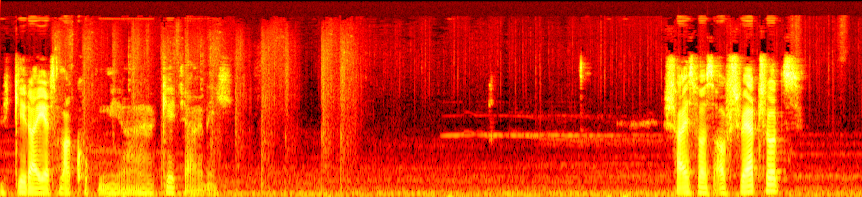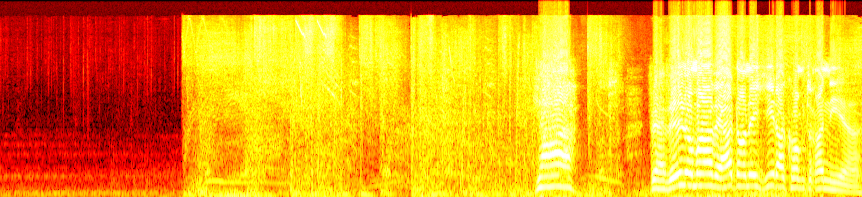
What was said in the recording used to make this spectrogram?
Ich gehe da jetzt mal gucken hier. Geht ja nicht. Scheiß was auf Schwertschutz. Ja! Wer will noch mal? Wer hat noch nicht? Jeder kommt dran hier.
